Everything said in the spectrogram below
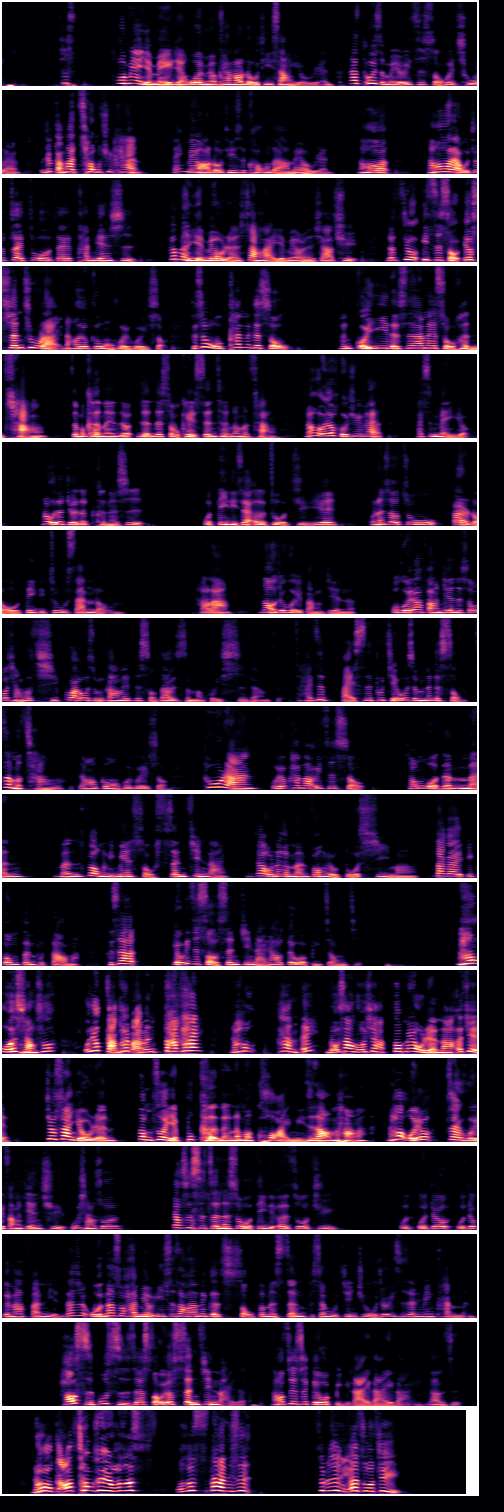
这后面也没人，我也没有看到楼梯上有人，那为什么有一只手会出来？我就赶快冲去看，哎、没有啊，楼梯是空的啊，没有人。然后，然后后来我就在坐，在看电视，根本也没有人上来，也没有人下去，那就一只手又伸出来，然后又跟我挥挥手。可是我看那个手很诡异的是，他那个手很长，怎么可能人人的手可以伸成那么长？然后我又回去看，还是没有。那我就觉得可能是我弟弟在恶作剧，因为我那时候住二楼，弟弟住三楼。好啦，那我就回房间了。我回到房间的时候，我想说奇怪，为什么刚刚那只手到底是怎么回事？这样子还是百思不解，为什么那个手这么长，然后跟我挥挥手？突然我又看到一只手从我的门门缝里面手伸进来，你知道我那个门缝有多细吗？大概一公分不到嘛。可是他有一只手伸进来，然后对我比中指，然后我想说，我就赶快把门打开，然后看，哎、楼上楼下都没有人呐、而且就算有人，动作也不可能那么快，你知道吗？然后我又再回房间去，我想说，要是是真的是我弟弟恶作剧，我我就我就跟他翻脸，但是我那时候还没有意识到他那个手根本伸伸不进去，我就一直在那边看门，好死不死，这手又伸进来了，然后这次给我比来来来这样子，然后我赶快冲出去，我说我说斯坦你是是不是你恶作剧？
